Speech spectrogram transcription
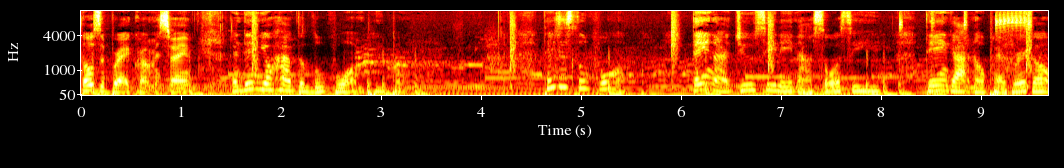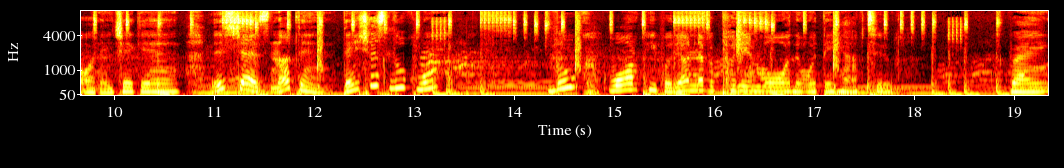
Those are breadcrumbs, right? And then you'll have the lukewarm people. They just lukewarm they not juicy, they not saucy, they ain't got no paprika on their chicken. It's just nothing. They just lukewarm. Lukewarm people, they'll never put in more than what they have to. Right?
